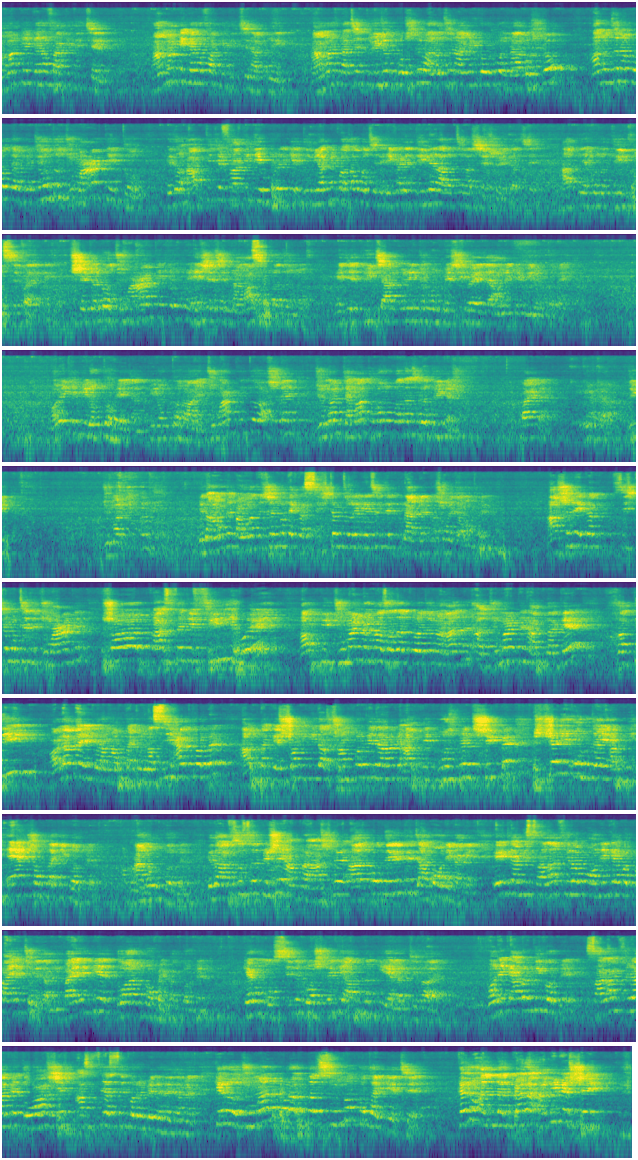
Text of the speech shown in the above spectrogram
আমাকে কেন ফাঁকি দিচ্ছেন? আমাকে কেন ফাঁকি দিচ্ছেন আপনি? আমার কাছে দুইজন বসলেও আলোচনা আমি করব, না বসলেও আলোচনা করতে হবে। যেহেতু জুমার দিন তো কিন্তু আপনি যে ফাঁকি দিয়ে উপরে গিয়ে দুনিয়াবি কথা বলছেন এখানে দিনের আলোচনা শেষ হয়ে যাচ্ছে আপনি এখনও দিন বুঝতে পারেননি। সেজন্য জুমার দিন যখন এসেছেন নামাজ পড়ার জন্য এই যে দুই চার মিনিট যখন বেশি হয়ে যায় অনেকে বিরক্ত হয়ে। অনেকে বিরক্ত হয়ে যান। বিরক্ত নয়। জুমার দিন তো আসলে জুমার জামাত হওয়ার কথা ছিল দুইটা কয়টা? দুইটা। জুমার কিন্তু আমাদের বাংলাদেশের মধ্যে একটা সিস্টেম চলে গেছে যে না একটা সময় জমা হবে। আসলে এটা সিস্টেম হচ্ছে যে জুমার সব কাজ থেকে ফ্রি হয়ে আপনি জুমার নামাজ আদায় করার জন্য আসবেন। আর জুমার দিন আপনাকে খতিব, ওলামা ইকরাম আপনাকে নসিহত করবেন, আপনাকে সংবিধান সম্পর্কে জানাবে আপনি বুঝবেন, শিখবেন, সেই অনুযায়ী আপনি এক সপ্তাহ কি করবেন? আমল করবেন। কিন্তু আফসোসের বিষয়, আমরা আসলে তো দেরিতে যাব অনেক আগে। এই যে আমি সালাম ফিরাবো অনেকে আবার বাইরে চলে যাবেন। বাইরে গিয়ে দোয়ার অপেক্ষা করবেন। কেন মসজিদে বসলে কি আপনার কি অ্যালার্জি হয়? অনেকে আবার কি করবে? সালাম ফিরাবে দোয়া শেষ আস্তে আস্তে করে বের হয়ে যাবেন কেন? জুমার পর আপনার কোথায় গিয়েছে? কেন আল্লাহর প্যারা হাবিবের সেই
